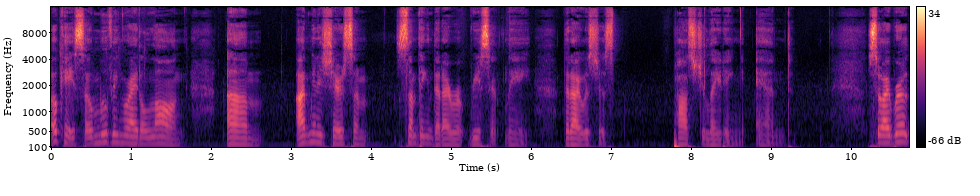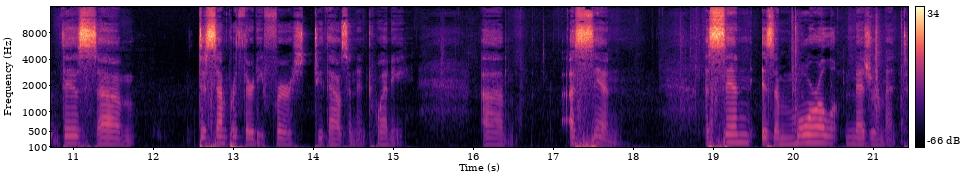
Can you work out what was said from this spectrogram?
Okay, so moving right along, um, I'm going to share some something that I wrote recently that I was just postulating, and so I wrote this um, December 31st, 2020. Um, a sin. A sin is a moral measurement.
